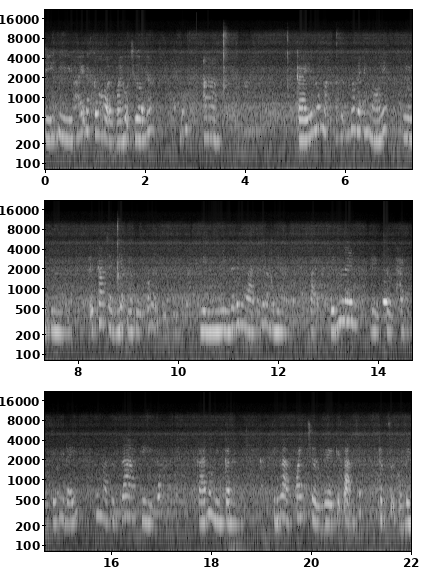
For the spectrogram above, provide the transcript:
trí thì hãy đặt câu hỏi ở ngoài hội trường nhé. À cái lúc mà lúc nãy anh nói thì, thì cái cao trải nghiệm là cũng có phải mình nhìn ra bên ngoài có nghĩa là mình phải tiến lên để trở thành một cái gì đấy. Nhưng mà thực ra thì cái mà mình cần chính là quay trở về cái bản chất thực sự của mình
